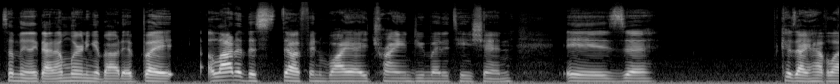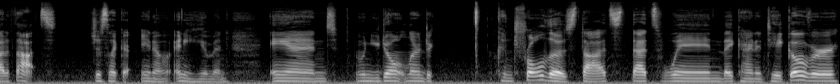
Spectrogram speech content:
something like that. I'm learning about it, but a lot of this stuff and why I try and do meditation is uh, because I have a lot of thoughts, just like, you know, any human. And when you don't learn to control those thoughts, that's when they kind of take over.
